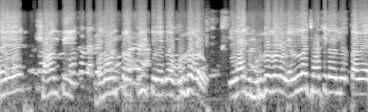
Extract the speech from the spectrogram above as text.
ದಯೆ ಶಾಂತಿ ಭಗವಂತನ ಪ್ರೀತಿ ಇರೋದೇ ಮೃಗಗಳು. ಹೀಗಾಗಿ ಮೃಗಗಳು ಎಲ್ಲ ಜಾತಿಗಳಲ್ಲಿ ಇರ್ತವೆ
